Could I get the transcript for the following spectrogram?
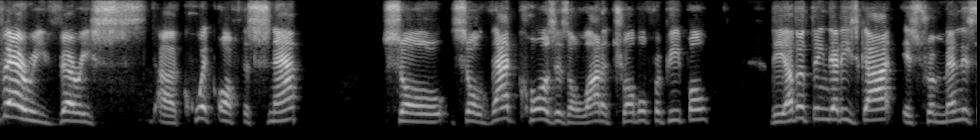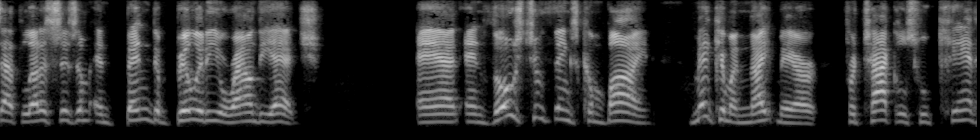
Very, very uh, quick off the snap. So, so that causes a lot of trouble for people. The other thing that he's got is tremendous athleticism and bendability around the edge. And and those two things combined make him a nightmare for tackles who can't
